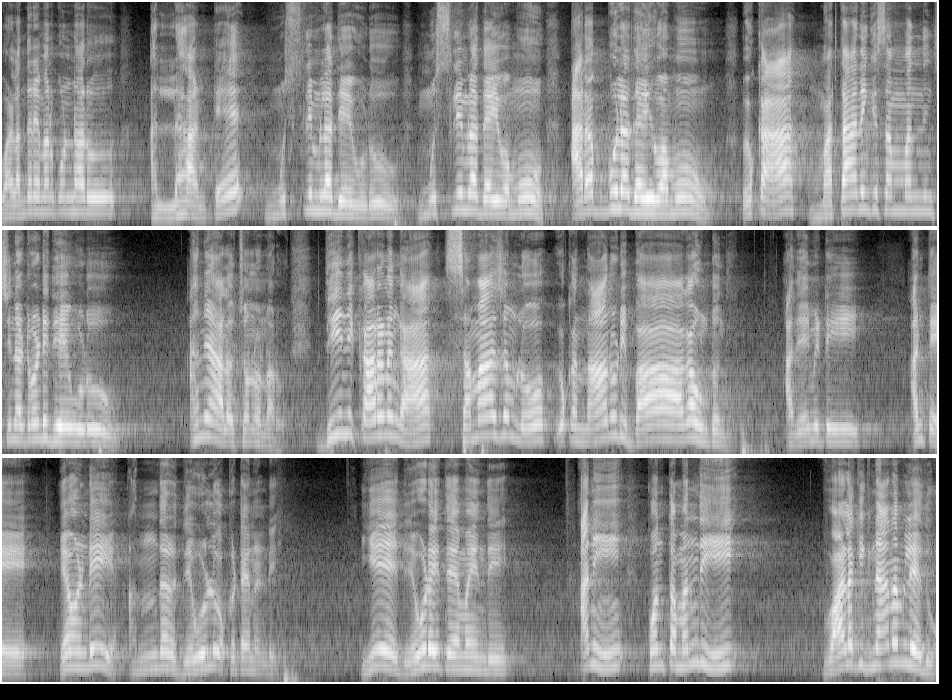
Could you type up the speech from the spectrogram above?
వాళ్ళందరూ ఏమనుకుంటున్నారు? అల్లాహ్ అంటే ముస్లింల దేవుడు ముస్లింల దైవము అరబ్బుల దైవము ఒక మతానికి సంబంధించినటువంటి దేవుడు అనే ఆలోచనలు ఉన్నారు. దీని కారణంగా సమాజంలో ఒక నానుడి బాగా ఉంటుంది. అదేమిటి? అంటే ఏమండి? అందరు దేవుళ్ళు ఒక్కటేనండి. ఏ దేవుడైతే ఏమైంది? అని కొంతమంది వాళ్ళకి జ్ఞానం లేదు.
